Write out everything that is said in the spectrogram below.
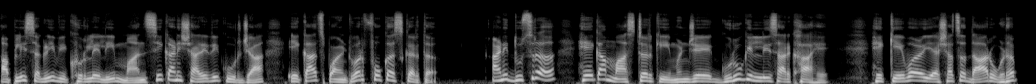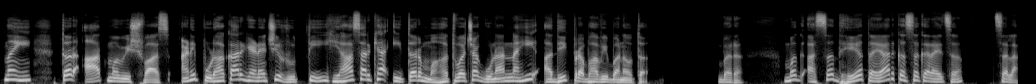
आपली सगळी विखुरलेली मानसिक आणि शारीरिक ऊर्जा एकाच पॉइंटवर फोकस करतं. आणि दुसरं हे एका मास्टर की म्हणजे गुरुकिल्लीसारखं आहे. हे केवळ यशाचं दार उघडत नाही तर आत्मविश्वास आणि पुढाकार घेण्याची वृत्ती ह्यासारख्या इतर महत्त्वाच्या गुणांनाही अधिक प्रभावी बनवतं. बरं. मग असं ध्येय तयार कसं करायचं? चला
